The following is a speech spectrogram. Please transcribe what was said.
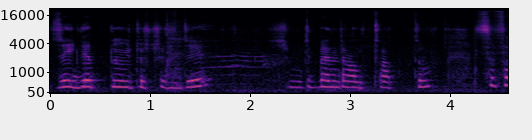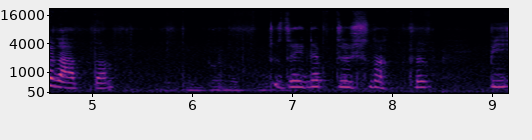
Zeynep duydu şimdi. Şimdi ben de 6 attım. 0 attım. Zeynep duysun attım. 1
